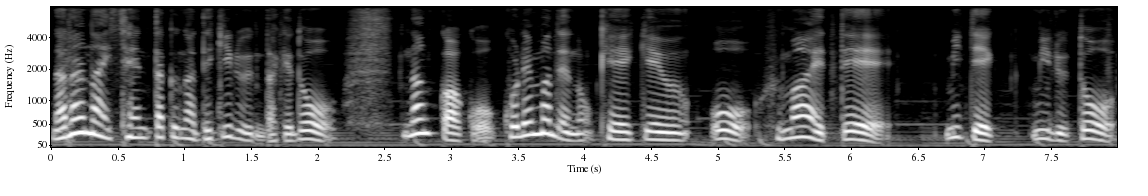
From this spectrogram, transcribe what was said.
ならない選択ができるんだけどなんかこうこれまでの経験を踏まえて見てみると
